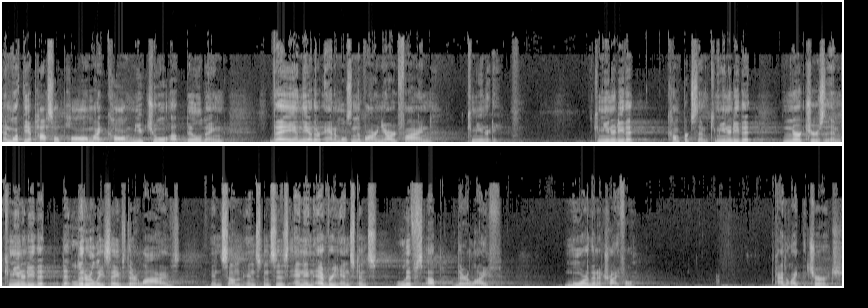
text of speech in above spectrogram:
and what the Apostle Paul might call mutual upbuilding, they and the other animals in the barnyard find community. Community that comforts them, community that nurtures them, community that, that literally saves their lives in some instances, and in every instance lifts up their life more than a trifle kind of like the church.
